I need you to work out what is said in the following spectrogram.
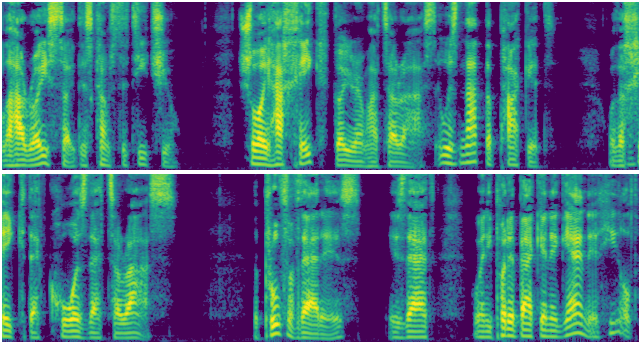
Laharoisai, this comes to teach you. It was not the pocket or the chek that caused that tsaras. The proof of that is is that When he put it back in again, it healed.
